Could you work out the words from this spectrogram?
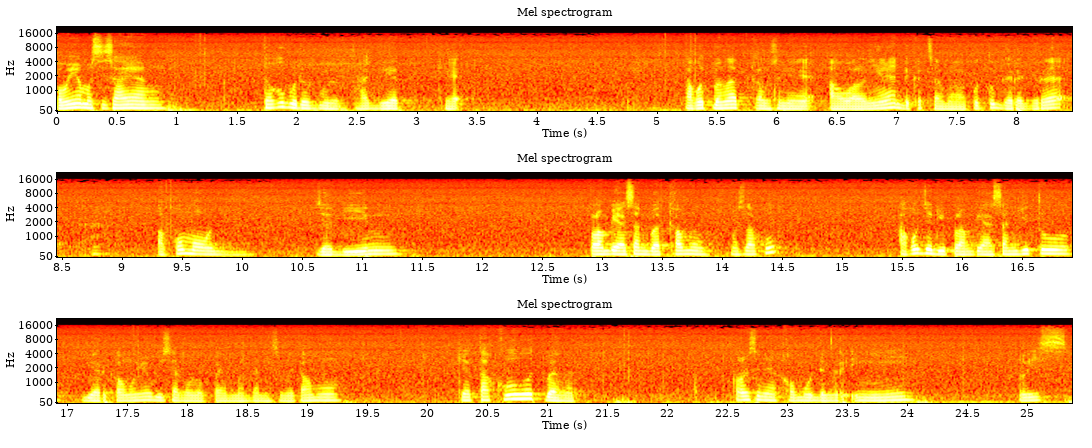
kamunya masih sayang. Itu aku bener-bener kaget kayak takut banget kalau misalnya awalnya deket sama aku tuh gara-gara aku mau jadiin pelampiasan buat kamu. Maksud aku aku jadi pelampiasan gitu biar kamunya bisa ngelupain mantan SMP kamu. Kayak takut banget kalau misalnya kamu denger ini please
